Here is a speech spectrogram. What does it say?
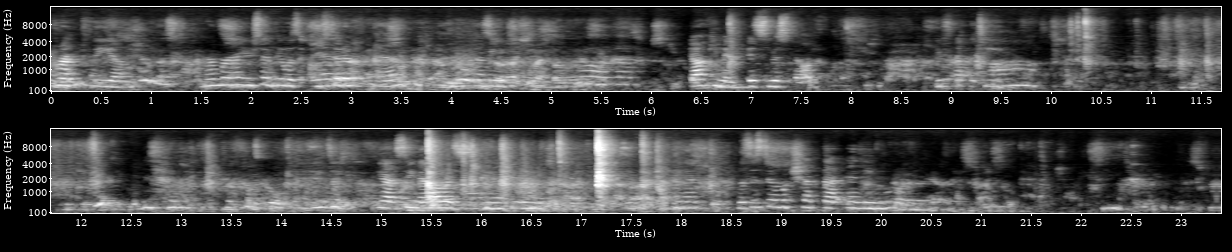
Correct the, um, remember how you said it was instead of N? I mean, document, it's misspelled. You forgot the T. Yeah, see now it's, you know, And then, let's just double check that ending. Yeah,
